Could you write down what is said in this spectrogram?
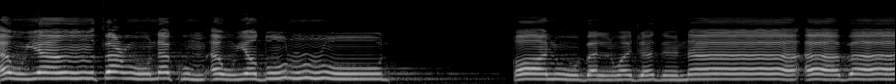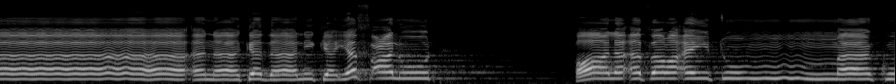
أو ينفعونكم أو يضرون. قالوا بل وجدنا آباءنا كذلك يفعلون. قال أفرأيتم ما كنتم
